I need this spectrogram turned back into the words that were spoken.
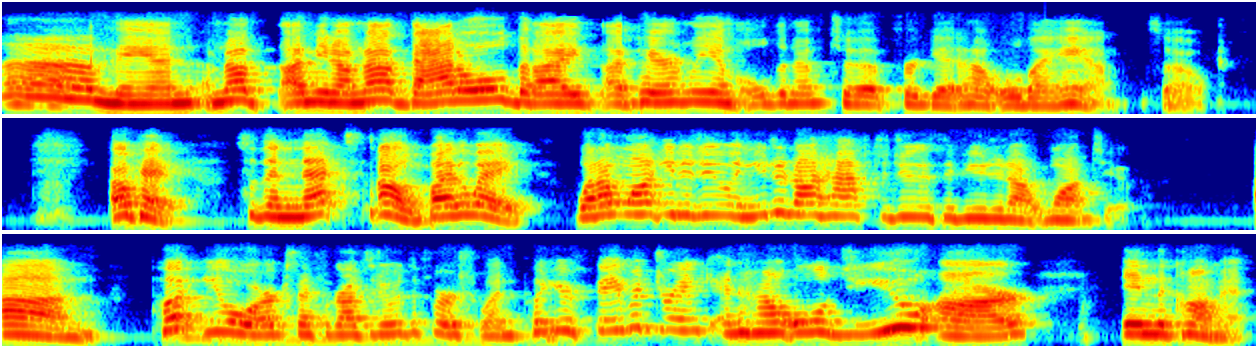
oh, man. I'm not, I mean, I'm not that old, but I apparently am old enough to forget how old I am. So, okay. So the next, oh, by the way, what I want you to do, and you do not have to do this if you do not want to. Um, put your, because I forgot to do it the first one, put your favorite drink and how old you are in the comments.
